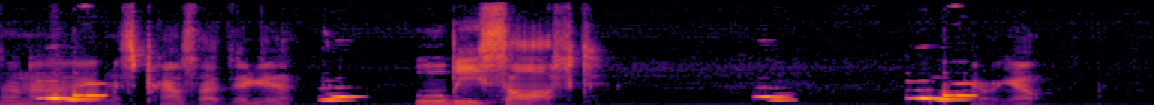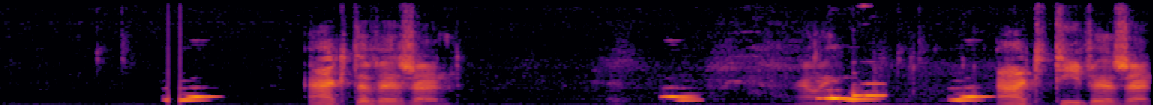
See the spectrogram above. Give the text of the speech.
No, no, I mispronounced that again. Ubisoft. There we go. Activision. Really? Activision.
